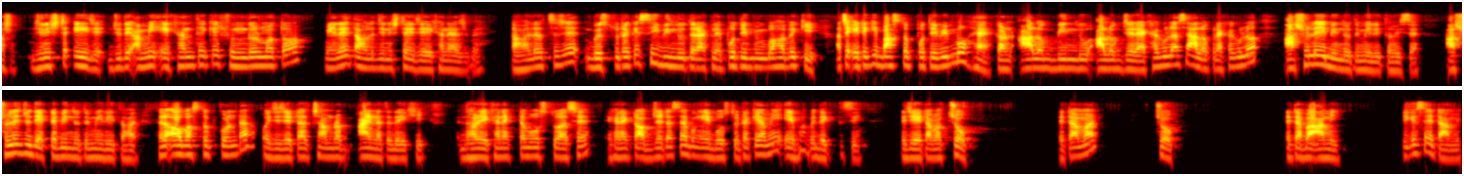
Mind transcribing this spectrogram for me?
আচ্ছা জিনিসটা এই যে, যদি আমি এখান থেকে সুন্দর মতো মেলাই, তাহলে জিনিসটা এই যে এখানে আসবে। তাহলে হচ্ছে যে বস্তুটাকে সি বিন্দুতে রাখলে প্রতিবিম্ব হবে কি? আচ্ছা এটা কি বাস্তব প্রতিবিম্ব? হ্যাঁ কারণ আলোক বিন্দু, আলোক যে রেখাগুলো আছে, আলোক রেখাগুলো আসলে এই বিন্দুতে মিলিত হয়েছে আসলে যদি একটা বিন্দুতে মিলিত হয়, তাহলে অবাস্তব কোনটা? ওই যে যেটা হচ্ছে আমরা আয়নাতে দেখি। ধরো এখানে একটা বস্তু আছে, এখানে একটা অবজেক্ট আছে এবং এই বস্তুটাকে আমি এভাবে দেখতেছি। এই যে এটা আমার চোখ। এটা আমার চোখ। এটা বা আমি। ঠিক আছে? এটা আমি।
